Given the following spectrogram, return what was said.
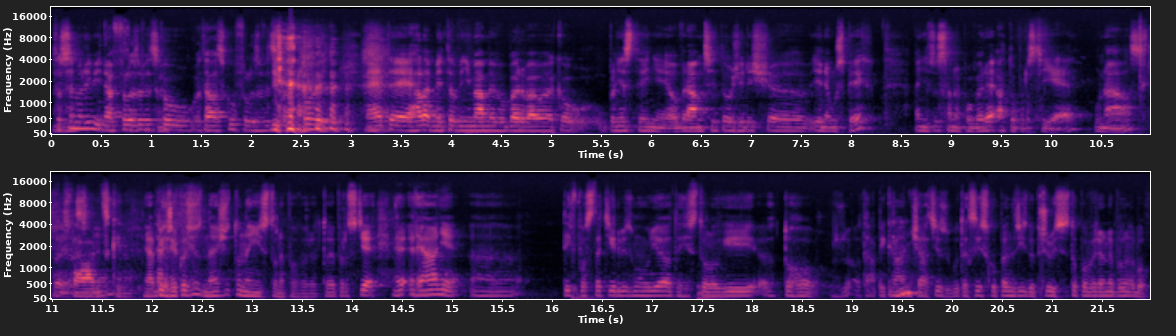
To se mi líbí, na filozofickou otázku filozofická odpověď. ne, to je, hele, my to vnímáme oba dva jako úplně stejně, jo? v rámci toho, že když eh, je neúspěch a něco se nepovede, a to prostě je u nás, to je stává vždycky. No. Já bych tak. řekl, že ne, že to není, že to nepovede, to je prostě reálně, uh, ty v podstatě, kdybys mohl udělat histologii eh, toho, té apikální hmm. části zubu, tak jsi schopen říct dopředu, jestli to povede nebo, nebo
